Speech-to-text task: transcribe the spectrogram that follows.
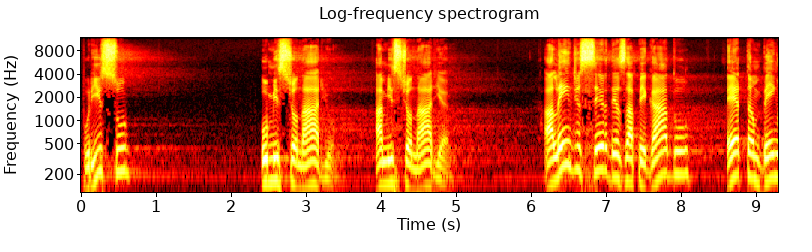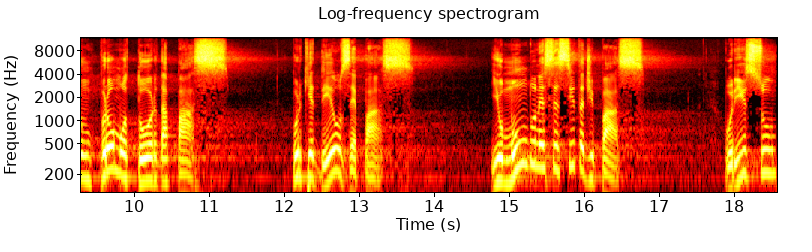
Por isso, o missionário, a missionária, além de ser desapegado, é também um promotor da paz, porque Deus é paz e o mundo necessita de paz. Por isso,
